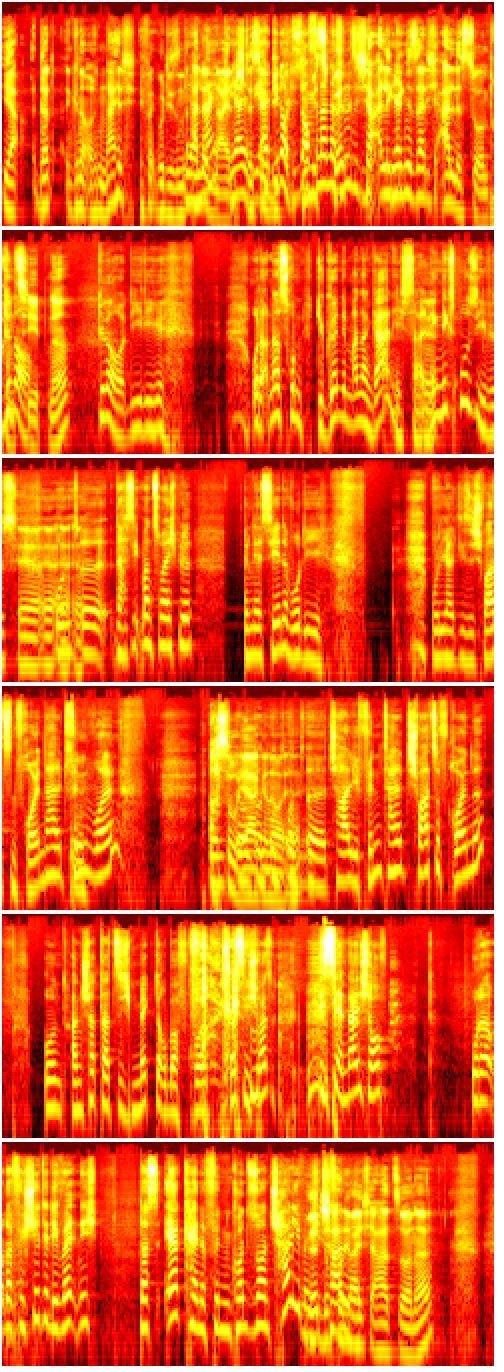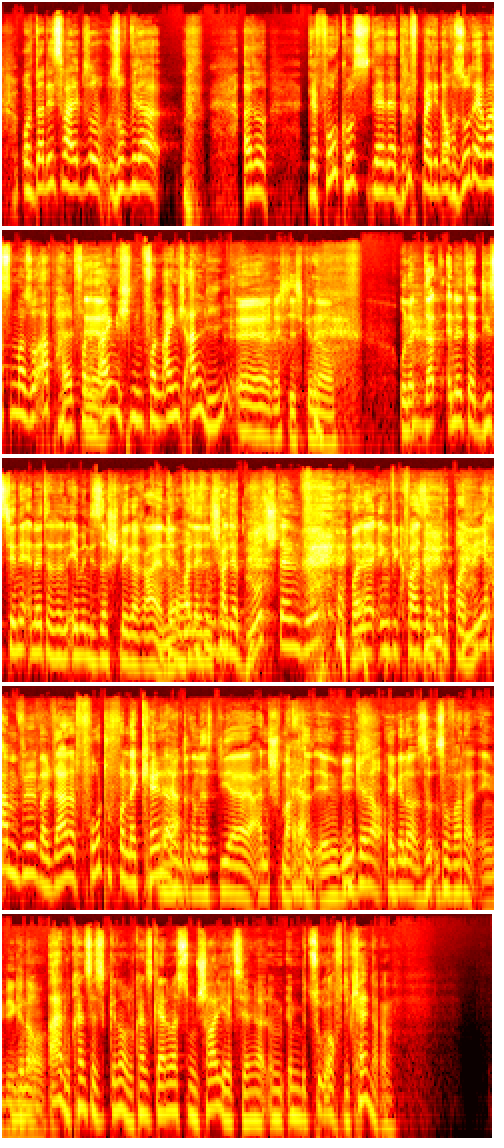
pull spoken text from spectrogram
Ja, das, genau, Neid, gut, die sind Ja, alle Neid- neidisch. ja, deswegen, ja, genau, die die, die gönnen sich ja alle gegenseitig alles so im genau. Prinzip, ne? Genau, die, die. Oder andersrum, die gönnen dem anderen gar nichts halt, Ja. nichts Positives. Und Äh, da sieht man zum Beispiel in der Szene, wo die, wo die halt diese schwarzen Freunde halt finden wollen. Ach so, und, ja, und, genau. Und, und ja. äh, Charlie findet halt schwarze Freunde und anstatt dass sich Mac darüber freut, dass die schwarze. Ist der neidisch auf? Oder, oder versteht er die Welt nicht, dass er keine finden konnte, sondern Charlie welche Ja, Charlie hat? welche hat so, ne? Und dann ist halt so, so wieder. Also der Fokus, der, der trifft bei denen auch so dermaßen mal so ab, halt, von, dem, Ja. eigentlichen, von dem eigentlichen Anliegen. Ja, ja, richtig, genau. Und das endet ja, die Szene endet ja dann eben in dieser Schlägerei, ne? Genau, weil er den Schalter bloßstellen will, weil er irgendwie quasi sein Portemonnaie haben will, weil da das Foto von der Kellnerin Ja. drin ist, die er anschmachtet Ja, irgendwie. genau. Ja, genau, so, so war das irgendwie, Genau. genau. Ah, du kannst jetzt, genau, du kannst gerne was zum Charlie erzählen, halt, in, in Bezug auf die Kellnerin.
